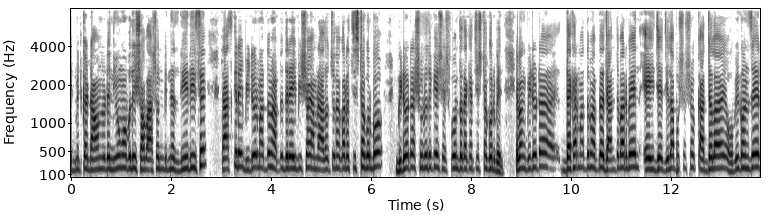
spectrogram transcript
এডমিট কার্ড ডাউনলোডের নিয়মাবলী সব আসন বিন্যাস দিয়ে দিয়েছে। তো আজকের এই ভিডিওর মাধ্যমে আপনাদের এই বিষয়ে আমরা আলোচনা করার চেষ্টা করব। ভিডিওটা শুরু থেকে শেষ পর্যন্ত দেখার চেষ্টা করবেন। এবং ভিডিওটা দেখার মাধ্যমে আপনারা জানতে পারবেন, এই যে জেলা প্রশাসক কার্যালয় হবিগঞ্জের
